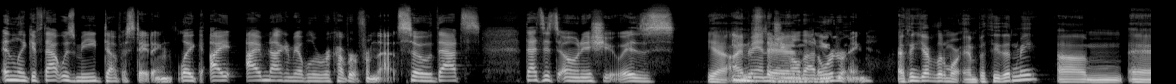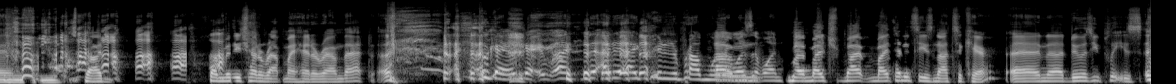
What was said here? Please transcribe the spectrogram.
And like, if that was me, devastating. Like, I, I'm not going to be able to recover from that. So that's, that's its own issue is Yeah, I in managing all that You- ordering. I think you have a little more empathy than me. Um, and so, I'd, so I'm really trying to wrap my head around that. okay, okay. I, I, I created a problem where there Um, wasn't one. My my my, my tendency is not to care and uh, do as you please.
